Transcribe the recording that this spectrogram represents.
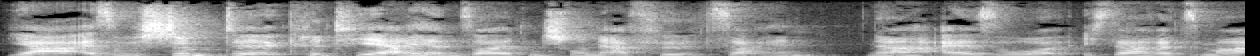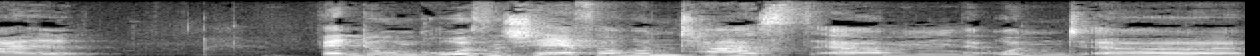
ja, also bestimmte Kriterien sollten schon erfüllt sein. Ne? Also ich sage jetzt mal, wenn du einen großen Schäferhund hast ähm, und äh,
